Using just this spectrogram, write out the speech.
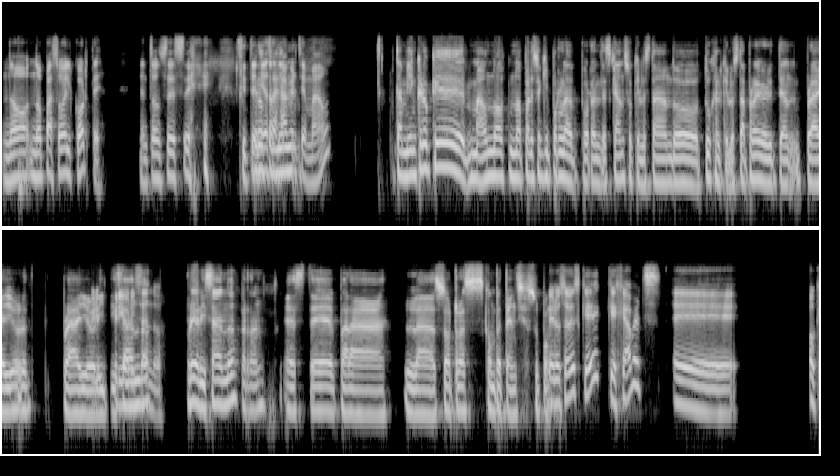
No, no pasó el corte. Entonces, si tenías a Havertz y a Mount, también creo que Mount no, aparece aquí por la por el descanso que le está dando Tuchel, que lo está priorizando, priorizando, priorizando, perdón, este para las otras competencias, supongo. Pero sabes qué, que Havertz, eh, ok,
